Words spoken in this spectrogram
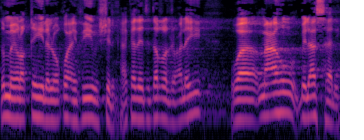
ثم يرقيه إلى الوقوع فيه والشرك. هكذا يتدرج عليه ومعه بالأسهل.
